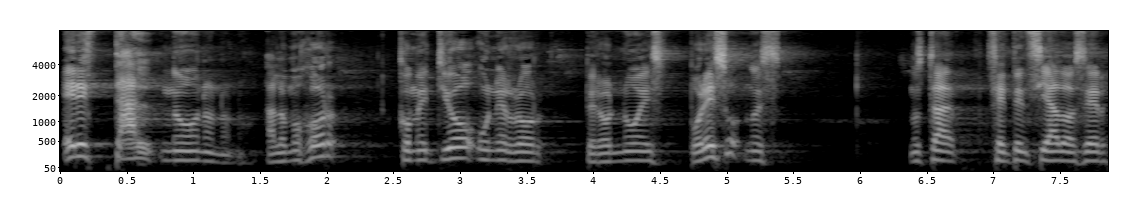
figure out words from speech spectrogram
eres tal. No, no, no, no. A lo mejor cometió un error, pero no es, por eso no es, no está sentenciado a ser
